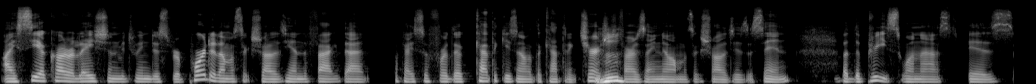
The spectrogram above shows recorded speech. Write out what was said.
I see a correlation between this reported homosexuality and the fact that okay, so for the Catechism of the Catholic Church, Mhm. as far as I know, homosexuality is a sin. But the priest, when asked, is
